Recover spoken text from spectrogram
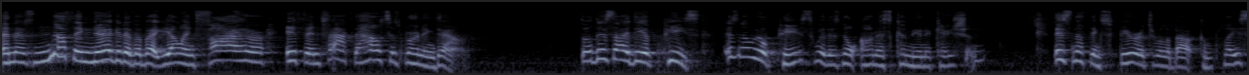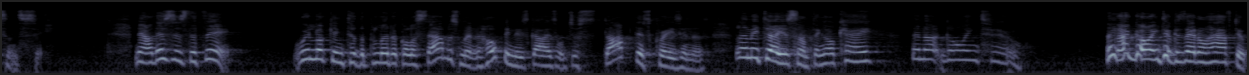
And there's nothing negative about yelling fire if, in fact, the house is burning down. So, this idea of peace, there's no real peace where there's no honest communication. There's nothing spiritual about complacency. Now, this is the thing. We're looking to the political establishment and hoping these guys will just stop this craziness. Let me tell you something, okay? They're not going to. They're not going to because they don't have to.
